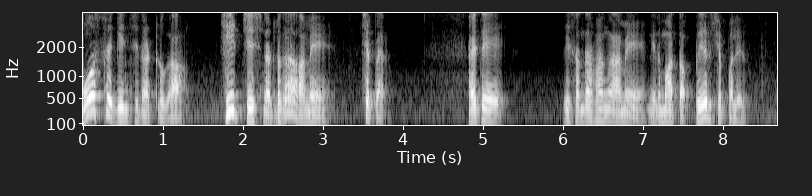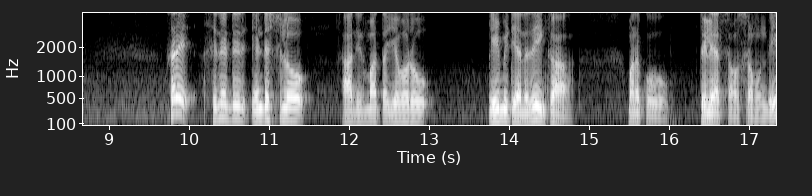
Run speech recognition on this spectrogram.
మోసగించినట్లుగా చీట్ చేసినట్లుగా ఆమె చెప్పారు. అయితే ఈ సందర్భంగా ఆమె నిర్మాత పేరు చెప్పలేదు. సరే సినీ ఇండస్ట్రీలో ఆ నిర్మాత ఎవరు ఏమిటి అనేది ఇంకా మనకు తెలియాల్సిన అవసరం ఉంది.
